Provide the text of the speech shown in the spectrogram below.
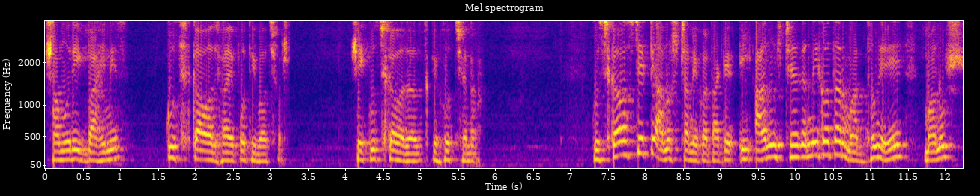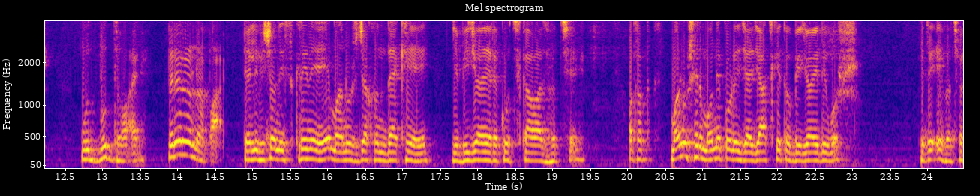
সামরিক বাহিনীর কুচকাওয়াজ হয় প্রতি বছর। সেই কুচকাওয়াজ আজকে হচ্ছে না। কুচকাওয়াজটি একটি আনুষ্ঠানিকতাকে এই আনুষ্ঠানিকতার মাধ্যমে মানুষ উদ্বুদ্ধ হয়। প্রেরণা পায়। টেলিভিশন স্ক্রিনে মানুষ যখন দেখে যে বিজয়ের কুচকাওয়াজ হচ্ছে, অর্থাৎ মানুষের মনে পড়ে যায় যে আজকে তো বিজয় দিবস, কিন্তু এবছর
